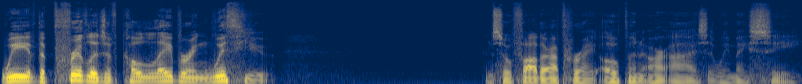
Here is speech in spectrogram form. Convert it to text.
We have the privilege of co laboring with you. And so, Father, I pray, open our eyes that we may see.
